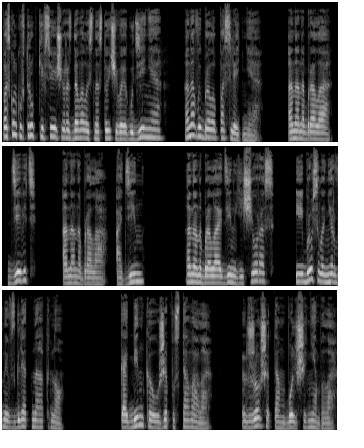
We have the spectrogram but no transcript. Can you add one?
Поскольку в трубке все еще раздавалось настойчивое гудение, она выбрала последнее. Она набрала 9, она набрала 1, она набрала один еще раз и бросила нервный взгляд на окно. Кабинка уже пустовала. Джоша там больше не было.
